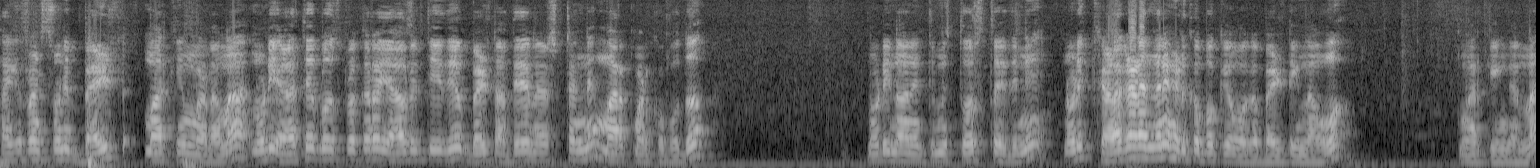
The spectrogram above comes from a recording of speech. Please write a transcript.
ಹಾಗೆ ಫ್ರೆಂಡ್ಸ್ ನೋಡಿ ಬೆಲ್ಟ್ ಮಾರ್ಕಿಂಗ್ ಮಾಡೋಣ. ನೋಡಿ ಅಳತೆ ಬ್ಲೌಸ್ ಪ್ರಕಾರ ಯಾವ ರೀತಿ ಇದೆಯೋ ಬೆಲ್ಟ್ ಅದೇ ಅಷ್ಟನ್ನೇ ಮಾರ್ಕ್ ಮಾಡ್ಕೋಬೋದು. ನೋಡಿ ನಾನು ತಿಮ್ಮಿಸ್ ತೋರಿಸ್ತಾ ಇದ್ದೀನಿ. ನೋಡಿ ಕೆಳಗಡೆಯಿಂದನೇ ಹಿಡ್ಕೋಬೇಕು ಇವಾಗ ಬೆಲ್ಟಿಂಗ್ ನಾವು. ಮಾರ್ಕಿಂಗನ್ನು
